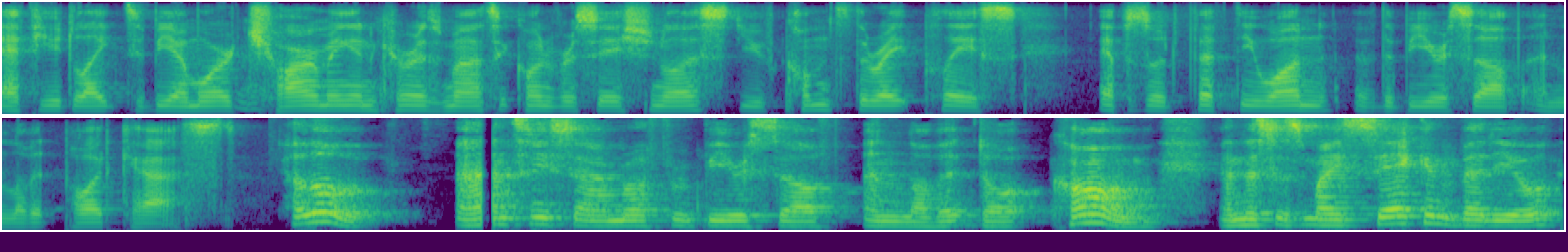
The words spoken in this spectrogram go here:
If you'd like to be a more charming and charismatic conversationalist, you've come to the right place. Episode 51 of the Be Yourself and Love It podcast. Hello, Anthony Samra for Be Yourself and Love It.com. And this is my second video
